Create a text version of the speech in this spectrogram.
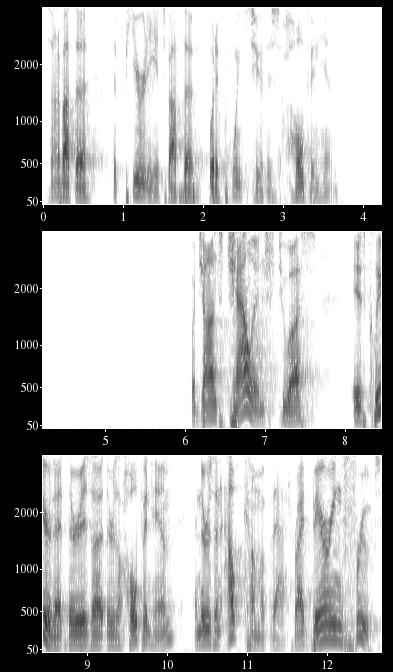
It's not about the, the purity, it's about the, what it points to, this hope in him. But John's challenge to us is clear that there is a, there's a hope in him and there is an outcome of that, right? Bearing fruit.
